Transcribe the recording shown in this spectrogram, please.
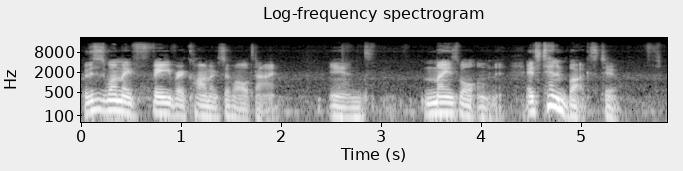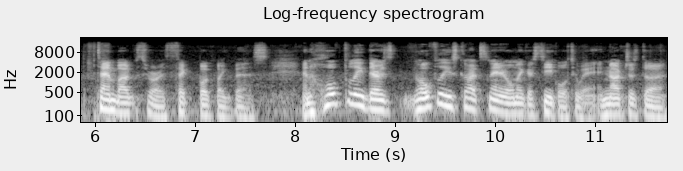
But this is one of my favorite comics of all time, and might as well own it. It's ten bucks too. 10 bucks for a thick book like this. And hopefully there's hopefully Scott Snyder will make a sequel to it and not just a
